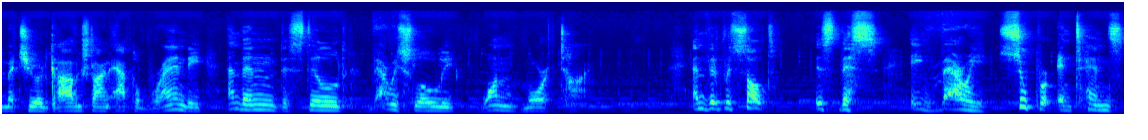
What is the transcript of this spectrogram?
matured Gravenstein apple brandy and then distilled very slowly one more time. And the result is this a very super intense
